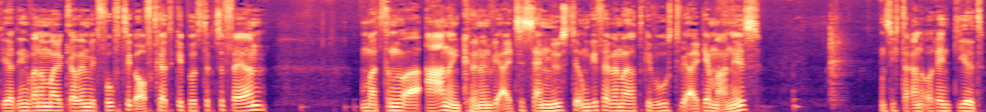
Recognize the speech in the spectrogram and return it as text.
Die hat irgendwann einmal, glaube ich, mit 50 aufgehört, Geburtstag zu feiern. Und man hat dann nur ahnen können, wie alt sie sein müsste, ungefähr, wenn man hat gewusst, wie alt ihr Mann ist. Und sich daran orientiert.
